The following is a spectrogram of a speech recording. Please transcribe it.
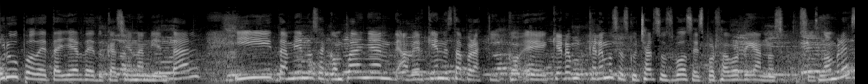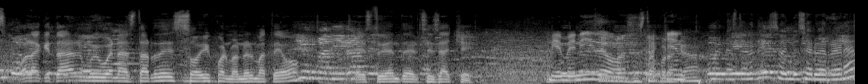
grupo de taller de educación ambiental y también nos acompañan, a ver quién está por aquí, eh, querem- queremos escuchar sus voces, por favor díganos sus nombres. Hola, ¿qué tal? Muy buenas tardes. Soy Juan Manuel Mateo, estudiante del CSH. Bienvenido. ¿Quién más está ¿A por quién? acá? Buenas tardes, soy Lucero Herrera.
